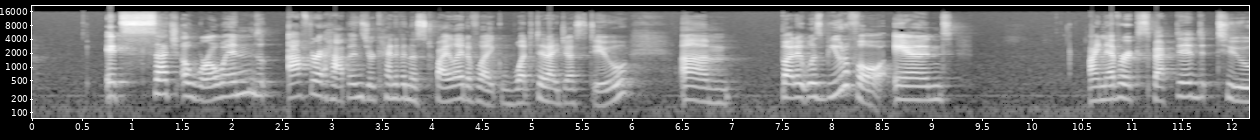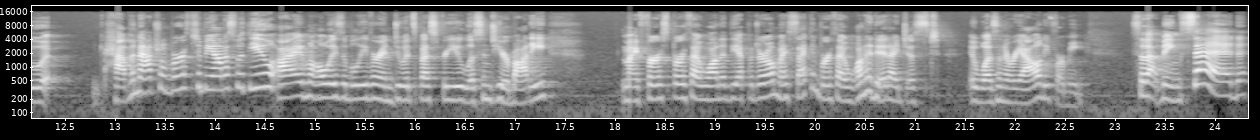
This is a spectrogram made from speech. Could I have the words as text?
it's such a whirlwind. After it happens, you're kind of in this twilight of like, what did I just do? Um, but it was beautiful. And I never expected to have a natural birth, to be honest with you. I'm always a believer in do what's best for you, listen to your body. My first birth, I wanted the epidural. My second birth, I wanted it. I just, it wasn't a reality for me. So that being said,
